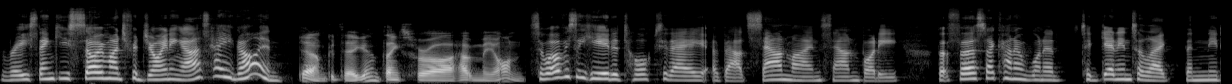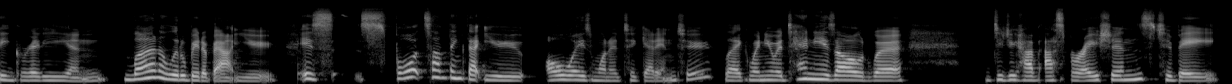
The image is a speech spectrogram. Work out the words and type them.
Reece, thank you so much for joining us. How you going? Yeah, I'm good, Tegan. Thanks for uh, having me on. So we're obviously here to talk today about sound mind, sound body. But first, I kind of wanted to get into like the nitty gritty and learn a little bit about you. Is sport something that you always wanted to get into? Like when you were 10 years old, where did you have aspirations to be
